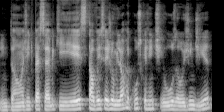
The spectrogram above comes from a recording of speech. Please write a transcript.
Então a gente percebe que esse talvez seja o melhor recurso que a gente usa hoje em dia,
